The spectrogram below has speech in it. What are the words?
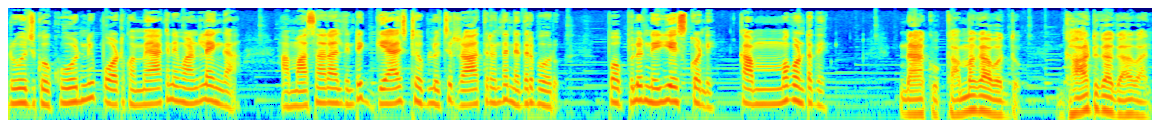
రోజుకో కోడిని పూటకో మేకని వండలేంగా ఆ మసాలాలు తింటే గ్యాస్ ట్రబుల్ వచ్చి రాత్రంతా నిద్రపోరు. పప్పులో నెయ్యి వేసుకోండి కమ్మగుంటది నాకు కమ్మగా వద్దు ఘాటుగా కావాలి.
